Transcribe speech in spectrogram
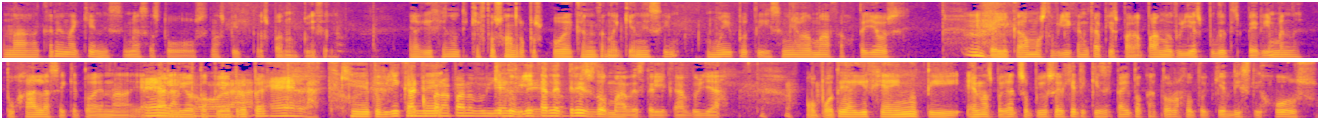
να κάνει ανακαίνιση μέσα στο, σε ένα σπίτι τέλος πάντων που ήθελε. Η αλήθεια είναι ότι και αυτός ο άνθρωπος που έκανε την ανακαίνιση μου είπε ότι σε μια εβδομάδα θα έχω τελειώσει. Τελικά όμως του βγήκαν κάποιες παραπάνω δουλειές που δεν τις περίμενε. Του χάλασε και το ένα εργαλείο το οποίο τώρα, έπρεπε. Έλα Και του βγήκανε, Κάτι παραπάνω δουλειές, και του λέει βγήκανε εδώ. τρεις εβδομάδες τελικά δουλειά. Οπότε η αλήθεια είναι ότι ένας πελάτη ο οποίος έρχεται και ζητάει το κατόρθωτο και δυστυχώς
